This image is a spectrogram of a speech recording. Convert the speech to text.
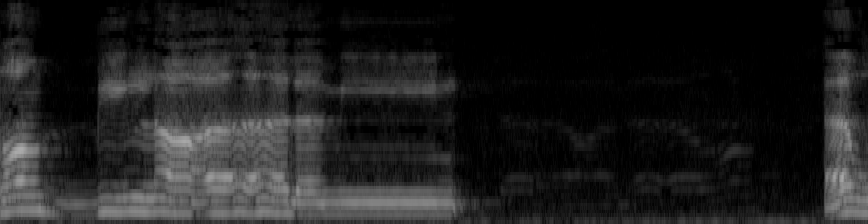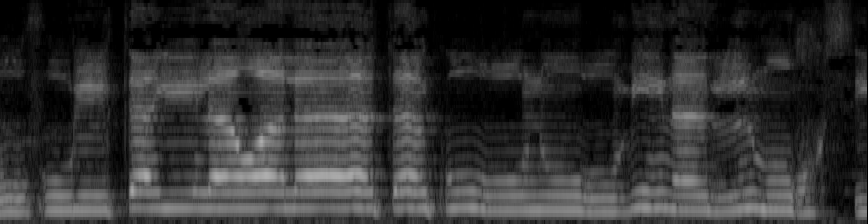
رب العالمين اوفوا الكيل ولا تكونوا من المخسرين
